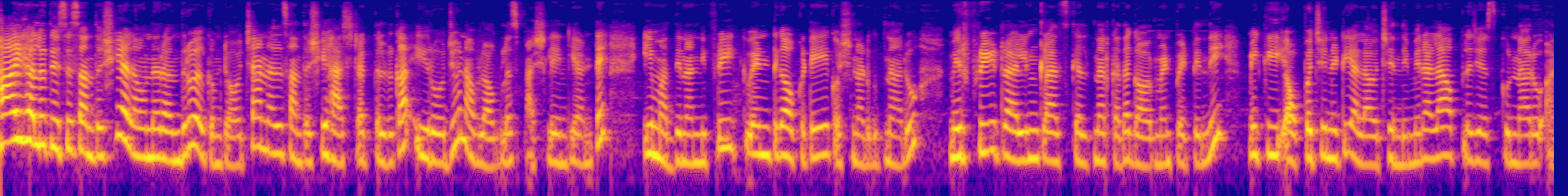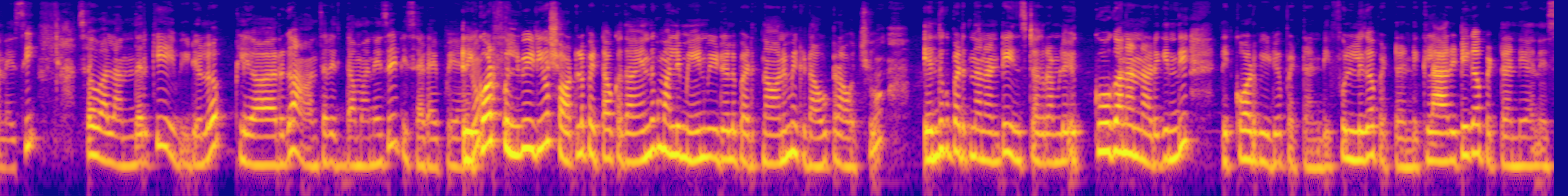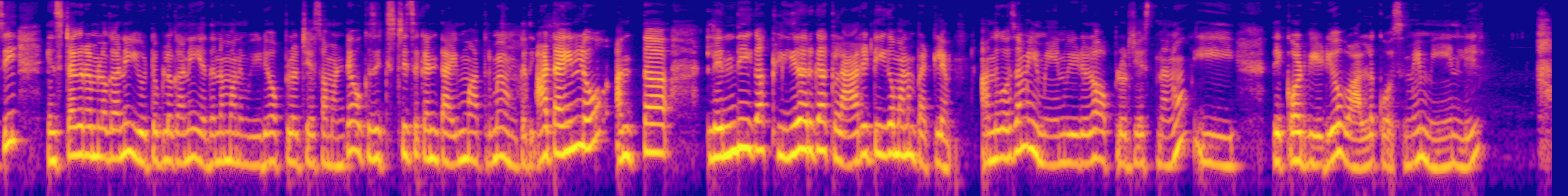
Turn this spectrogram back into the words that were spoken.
Hi hello this is Santoshi. ఎలా ఉన్నారు అందరూ? Welcome to our channel. Santoshi hash ట్యాగ్ తెలుగుగా. ఈరోజు నా వ్లాగ్లో స్పెషల్ ఏంటి అంటే ఈ మధ్య నన్ను ఫ్రీక్వెంట్గా ఒకటే క్వశ్చన్ అడుగుతున్నారు. మీరు ఫ్రీ ట్రైలింగ్ క్లాస్కి వెళ్తున్నారు కదా గవర్నమెంట్ పెట్టింది. మీకు ఈ ఆపర్చునిటీ ఎలా వచ్చింది? మీరు ఎలా అప్లై చేసుకున్నారు? అనేసి. సో వాళ్ళందరికీ ఈ వీడియోలో క్లియర్గా ఆన్సర్ ఇద్దామనేసి డిసైడ్ అయిపోయాను. రికార్డ్ ఫుల్ వీడియో షార్ట్లో పెట్టావు కదా ఎందుకు మళ్ళీ మెయిన్ వీడియోలో పెడుతున్నావు అని మీకు డౌట్ రావచ్చు. ఎందుకు పెడుతున్నానంటే ఇన్స్టాగ్రామ్లో ఎక్కువగా నన్ను అడిగింది రికార్డ్ వీడియో పెట్టండి ఫుల్గా పెట్టండి క్లారిటీగా పెట్టండి అనేసి. ఇన్స్టాగ్రామ్లో కానీ యూట్యూబ్లో కానీ ఏదైనా మనం వీడియో అప్లోడ్ చేసామంటే ఒక సిక్స్టీ సెకండ్ టైం మాత్రమే ఉంటుంది. ఆ టైంలో అంత లెందీగా క్లియర్గా క్లారిటీగా మనం పెట్టలేం. అందుకోసం ఈ మెయిన్ వీడియోలో అప్లోడ్ చేస్తున్నాను. ఈ రికార్డ్ వీడియో వాళ్ళ కోసమే మెయిన్లీ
